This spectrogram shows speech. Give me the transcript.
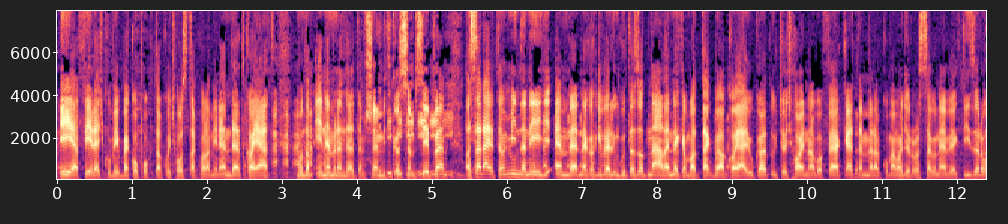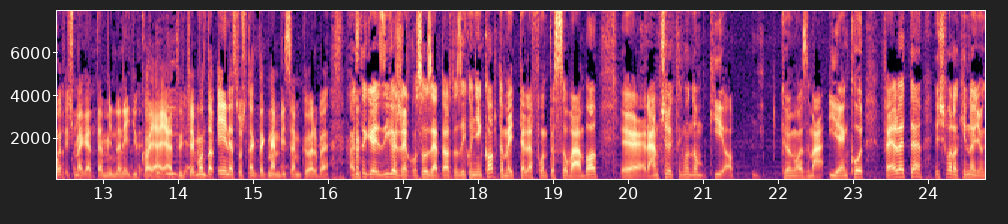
Éjjel fél egykor még bekopogtak, hogy hoztak valami rendelt kaját. Mondom, én nem rendeltem semmit, köszönöm szépen. Aztán rájöttem, hogy mind a négy embernek, aki velünk utazott, nála nekem adták be a kajájukat, úgyhogy hajnalba felkeltem, mert akkor már Magyarországon elvileg 10 óra volt, és megettem minden négyük kajáját. Úgyhogy mondtam, én ezt most nektek nem viszem körbe. Azt hogy az igazsághoz hozzátartozik, hogy én kaptam egy telefont a szobámba, eh, rám csörögtek, mondom, ki a köm az már ilyenkor. Felvettem, és valaki nagyon,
